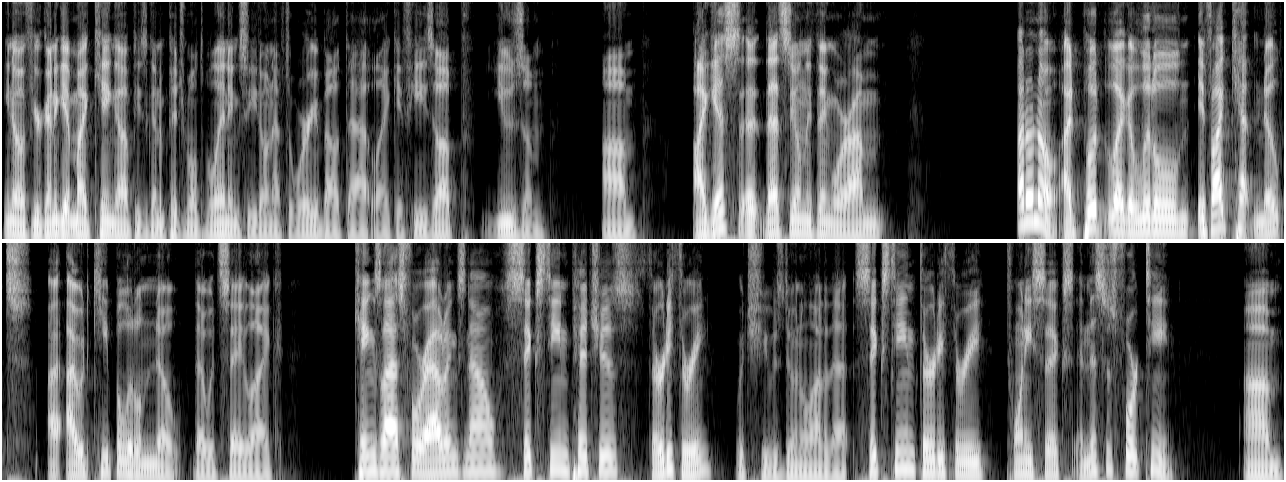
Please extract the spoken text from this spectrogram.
you know if you're gonna get Mike King up, he's gonna pitch multiple innings, so you don't have to worry about that. Like if he's up, use him. Um, I guess uh, that's the only thing where I'm. I don't know. I'd put like a little. If I kept notes, I, I would keep a little note that would say like, King's last four outings now: 16 pitches, 33, which he was doing a lot of that. 16, 33, 26, and this is 14. Um,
